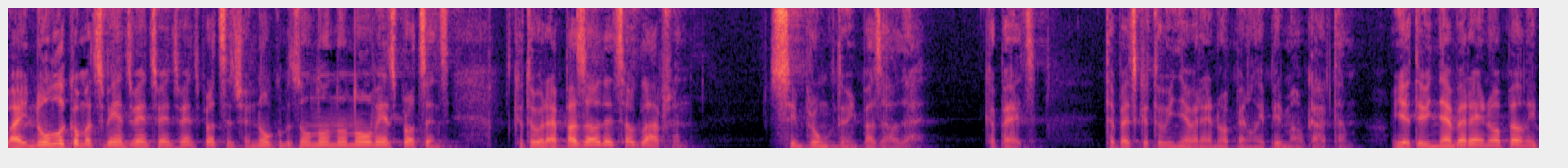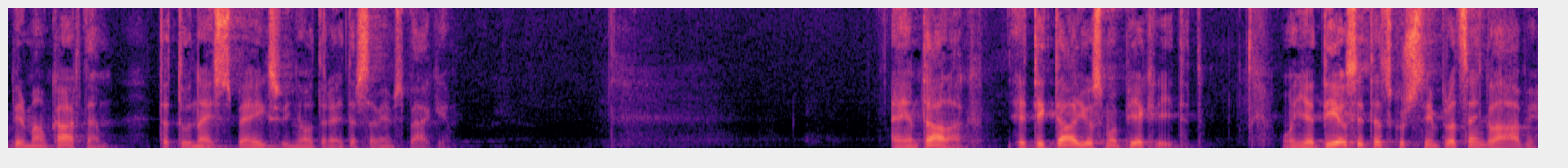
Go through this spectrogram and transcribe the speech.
vai 0,1111% vai 0,0001%, ka tu varētu pazaudēt savu glābšanu, simt punktu viņa pazaudēt. Kāpēc? Tāpēc, ka tu viņu nevarēji nopelnīt pirmām kārtām. Un, ja tu viņu nevarēji nopelnīt pirmām kārtām, tad tu neesi spējīgs viņu noturēt ar saviem spēkiem. Ejam tālāk. Ja tik tālu jūs man piekrītat, un ja Dievs ir tas, kurš simtprocentīgi glābi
